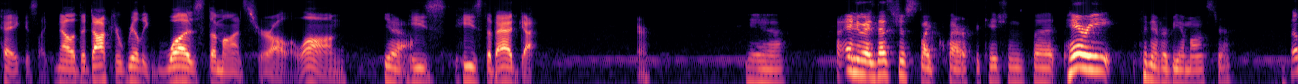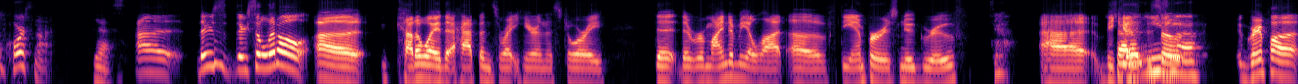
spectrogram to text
take is like no the doctor really was the monster all along. Yeah. He's he's the bad guy. Yeah. But anyways, that's just like clarifications. But Perry could never be a monster. Of course not. Yes. uh there's there's a little uh cutaway that happens right here in the story that that reminded me a lot of the emperor's new groove. Uh because so grandpa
